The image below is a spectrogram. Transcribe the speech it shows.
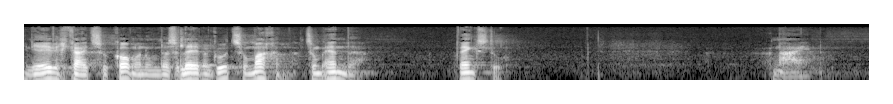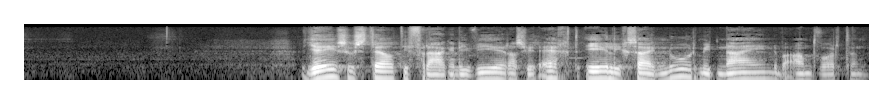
in die Ewigkeit zu kommen, um das Leben gut zu machen, zum Ende? Denkst du? Nein. Jesus stellt die Fragen, die wir, als wir echt ehrlich zijn, nur mit Nein beantworten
